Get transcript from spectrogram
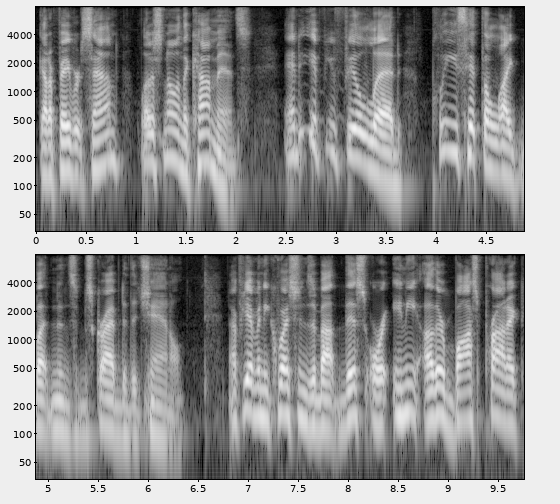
Got a favorite sound? Let us know in the comments. And if you feel led, please hit the like button and subscribe to the channel. Now, if you have any questions about this or any other Boss product,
